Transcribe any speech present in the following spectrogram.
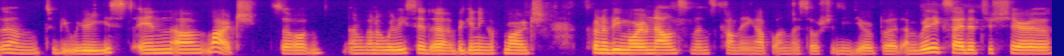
um, to be released in um, March. So I'm gonna release it uh, beginning of March. It's gonna be more announcements coming up on my social media, but I'm really excited to share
